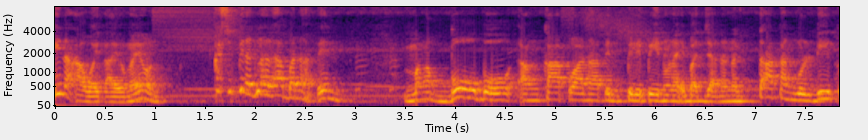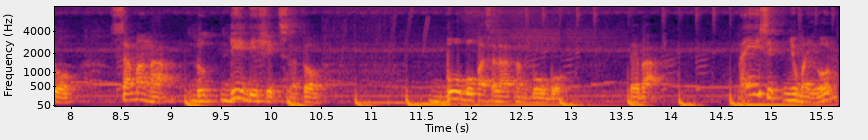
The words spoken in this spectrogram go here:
Inaaway tayo ngayon. Kasi pinaglalaban natin. Mga bobo ang kapwa natin Pilipino na iba dyan na nagtatanggol dito sa mga DD sheets na to. Bobo pa sa lahat ng bobo. ba? Naisip nyo ba yun?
